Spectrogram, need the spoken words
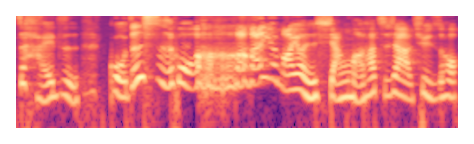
这孩子果真是货，因为麻油很香嘛。他吃下去之后，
